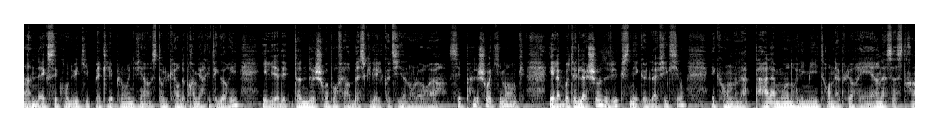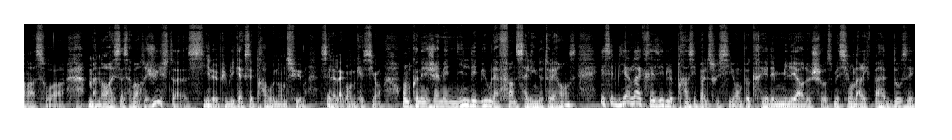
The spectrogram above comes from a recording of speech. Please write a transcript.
un ex et conduit qui pète les plombs et devient un stalker de première catégorie. Il y a des tonnes de choix pour faire basculer le quotidien dans l'horreur. C'est pas le choix qui manque. Et la beauté de la chose, vu que ce n'est que de la fiction, et qu'on n'en a pas la moindre limite, on n'a plus rien à s'astreindre à soi. Maintenant, reste à savoir juste si le public acceptera ou non de suivre. C'est là la grande question. On connaît jamais ni le début ou la fin de sa ligne de tolérance, et c'est bien là que réside le principal souci. On peut créer des milliards de choses, mais si on n'arrive pas à doser,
